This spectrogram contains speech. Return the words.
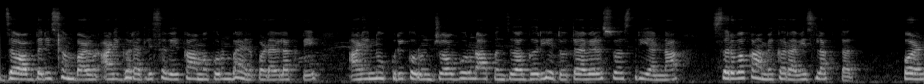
जबाबदारी सांभाळून आणि घरातली सगळी कामं करून बाहेर पडावे लागते. आणि नोकरी करून जॉबवरून आपण जेव्हा घरी येतो त्यावेळेस सुद्धा स्त्रियांना सर्व कामे करावीच लागतात. पण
